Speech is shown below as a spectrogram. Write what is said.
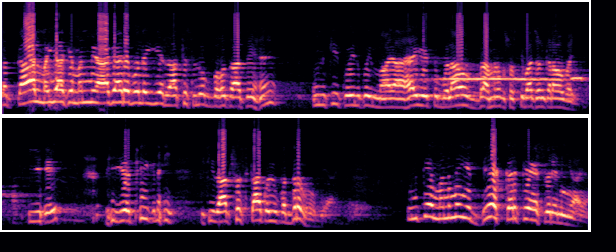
तत्काल मैया के मन में आ गया रे बोले, ये राक्षस लोग बहुत आते हैं। उनकी कोई न कोई माया है, ये तो बुलाओ, ब्राह्मणों को स्वस्ति वाचन कराओ भाई। ये ये ठीक नहीं, किसी राक्षस का कोई उपद्रव हो गया उनके मन में ये देख करके ऐश्वर्य नहीं आया।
